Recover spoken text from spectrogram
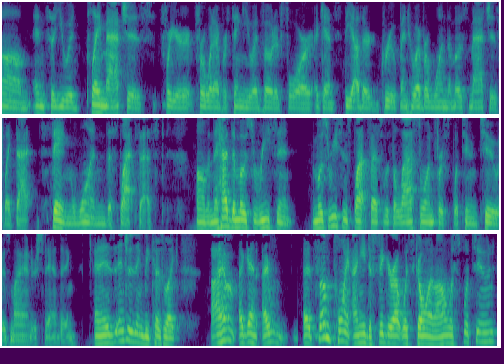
Um, and so you would play matches for your for whatever thing you had voted for against the other group, and whoever won the most matches, like that thing, won the Splatfest. Um, and they had the most recent the most recent Splatfest was the last one for Splatoon two, is my understanding. And it is interesting because like I haven't again I at some point I need to figure out what's going on with Splatoon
